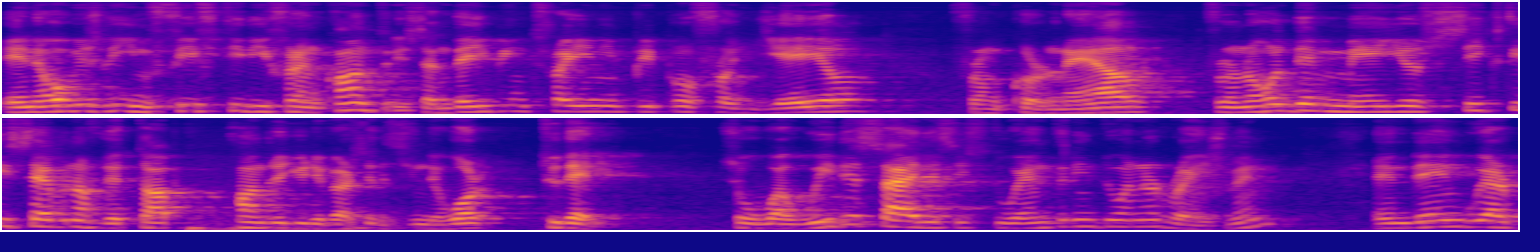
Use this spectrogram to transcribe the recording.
and obviously in 50 different countries. And they've been training people from Yale, from Cornell, from all the major 67 of the top 100 universities in the world today. So what we decided is to enter into an arrangement, and then we are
